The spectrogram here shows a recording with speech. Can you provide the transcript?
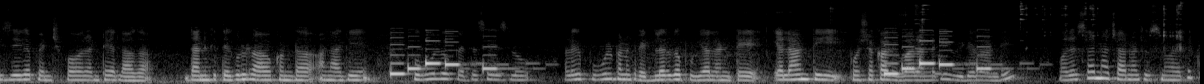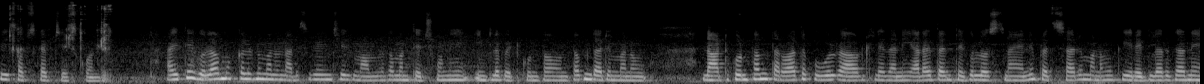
ఈజీగా పెంచుకోవాలంటే ఎలాగా? దానికి తెగులు రాకుండా అలాగే పువ్వులు పెద్ద సైజులో అలాగే పువ్వులు మనకు రెగ్యులర్గా పూయాలంటే ఎలాంటి పోషకాలు ఇవ్వాలన్నది ఈ వీడియోలో అండి. మొదటిసారి నా ఛానల్ చూసిన వాళ్ళకి ప్లీజ్ సబ్స్క్రైబ్ చేసుకోండి. అయితే గులాబీ మొక్కలను మనం నర్సరీ నుంచి మామూలుగా మనం తెచ్చుకొని ఇంట్లో పెట్టుకుంటూ ఉంటాం. దాన్ని మనం నాటుకుంటాం. తర్వాత పువ్వులు రావట్లేదని అలాగే దాని తెగులు వస్తున్నాయని ప్రతిసారి మనకి రెగ్యులర్గానే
